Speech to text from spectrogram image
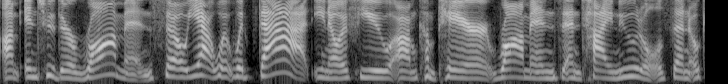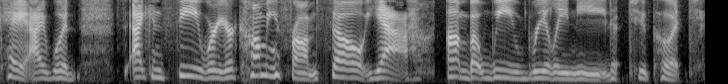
um, into their ramen. So, yeah, with, with that, you know, if you um, compare ramens and Thai noodles, then okay, I would, I can see where you're coming from. So, yeah, um, but we really need to put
